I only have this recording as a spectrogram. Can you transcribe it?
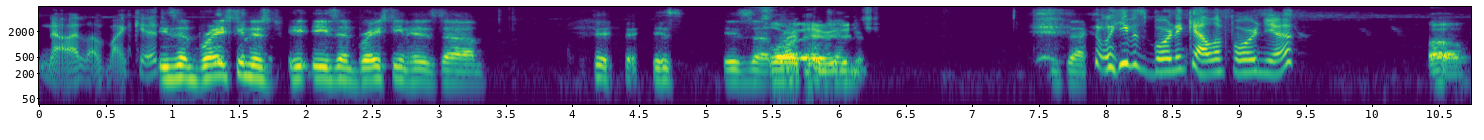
no, I love my kid. He's embracing his. He's embracing his. Um, his his uh, Florida rightful gender. Exactly. Well, he was born in California. Oh.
